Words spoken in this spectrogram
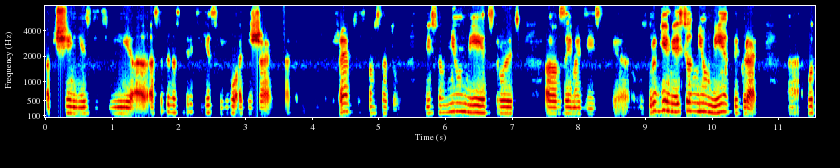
общение с детьми, а, особенно, смотрите, если его обижают, да, там, обижают в детском саду, если он не умеет строить э, взаимодействие с другими, если он не умеет играть. Э, вот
